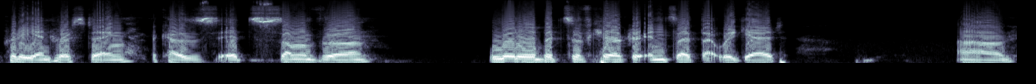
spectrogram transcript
pretty interesting because it's some of the little bits of character insight that we get. Um,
